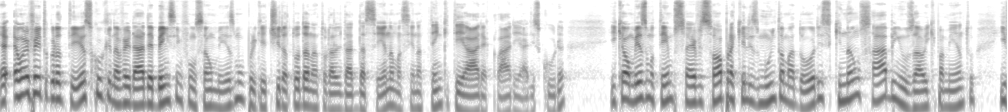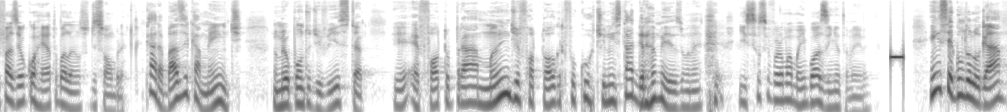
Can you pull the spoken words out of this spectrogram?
É, é, um efeito grotesco que, na verdade, é bem sem função mesmo, porque tira toda a naturalidade da cena. Uma cena tem que ter área clara e área escura e que ao mesmo tempo serve só para aqueles muito amadores que não sabem usar o equipamento e fazer o correto balanço de sombra. Cara, basicamente, no meu ponto de vista, é, é foto para mãe de fotógrafo curtir no Instagram mesmo, né? Isso se for uma mãe boazinha também, né? Em segundo lugar,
